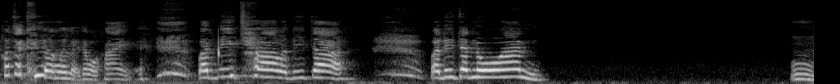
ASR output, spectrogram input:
เขาจะเคืองเลยแหละจะบอกให้วัสดีจ้าวัสดีจ้าวัสดีจ้านวลอืม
